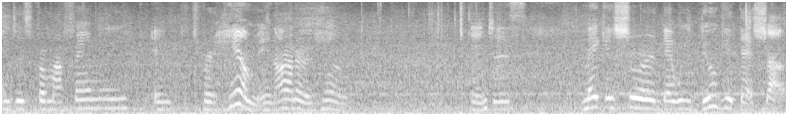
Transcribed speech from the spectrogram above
and just for my family and for him in honor of him and just making sure that we do get that shot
